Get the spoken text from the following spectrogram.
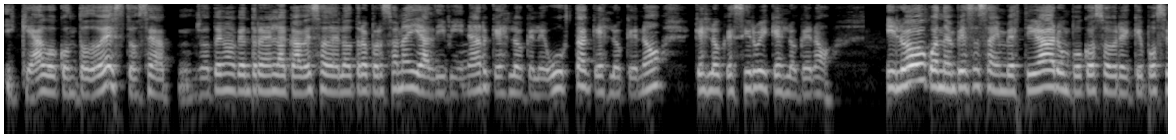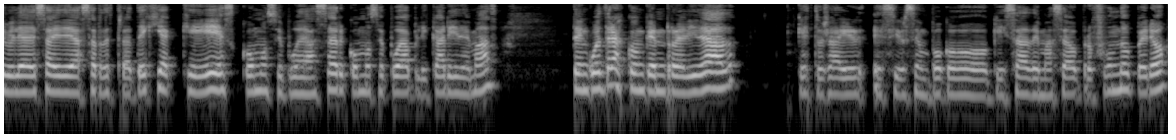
¿y qué hago con todo esto? O sea, yo tengo que entrar en la cabeza de la otra persona y adivinar qué es lo que le gusta, qué es lo que no, qué es lo que sirve y qué es lo que no. Y luego cuando empiezas a investigar un poco sobre qué posibilidades hay de hacer de estrategia, qué es, cómo se puede hacer, cómo se puede aplicar y demás, te encuentras con que en realidad, que esto ya es irse un poco quizá demasiado profundo, pero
